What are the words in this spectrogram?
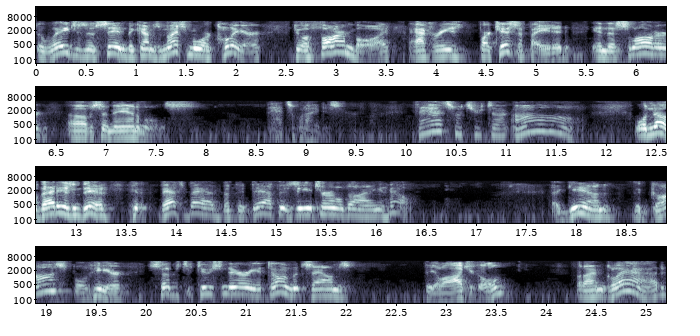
the wages of sin becomes much more clear to a farm boy after he's participated in the slaughter of some animals. That's what I deserve. That's what you're talking. Oh, well, no, that isn't it. That's bad, but the death is the eternal dying in hell. Again, the gospel here, substitutionary atonement, sounds theological, but I'm glad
